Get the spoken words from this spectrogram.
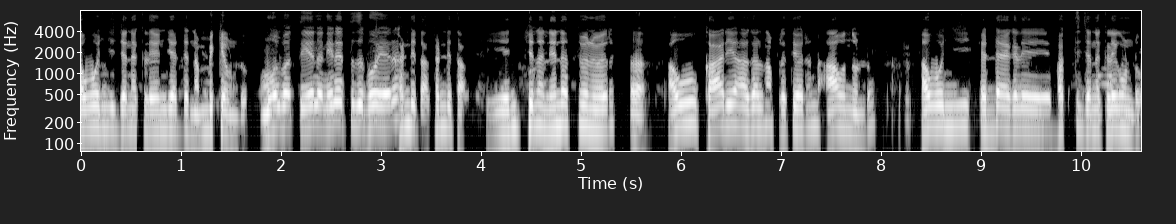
ಅವು ಒಂಜಿ ಜನಕ್ಲೆ ಒಂಜಿ ಅಡ್ಡ ನಂಬಿಕೆ ಉಂಡು ಮೂಲಭೂತ ಏನ ನೆನೆತ್ತದ ಬೋಯರ ಖಂಡಿತ ಖಂಡಿತ. ಎಂಚಿನ ನೆನೆತ್ವನವರು. ಅವು ಕಾರ್ಯ ಅಗಲನ ಪ್ರತಿಯೊಂದು ಆವೊಂದುಂಡು ಅವು ಒಂಜಿ ಎಡ್ಡೆ ಆಗಲಿ ಭಕ್ತಿ ಜನಕ್ಲೆಗ್ ಉಂಡು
